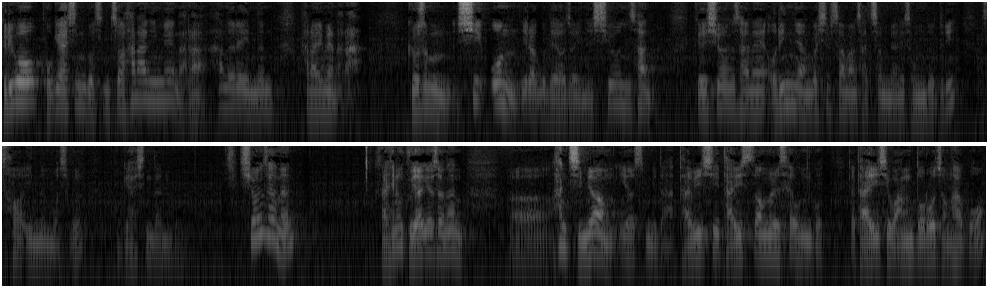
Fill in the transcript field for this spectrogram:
그리고 보게 하신 곳은 저 하나님의 나라, 하늘에 있는 하나님의 나라. 그것은 시온이라고 되어져 있는 시온산, 그 시온산에 어린 양과 14만 4천 명의 성도들이 서 있는 모습을 보게 하신다는 겁니다. 시온산은 사실은 구약에서는 어, 한 지명이었습니다. 다윗이 다윗성을 세운 곳, 그러니까 다윗이 왕도로 정하고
